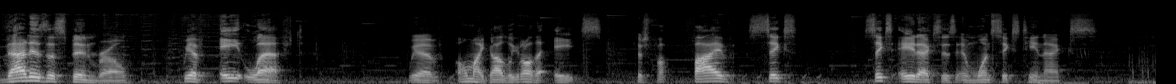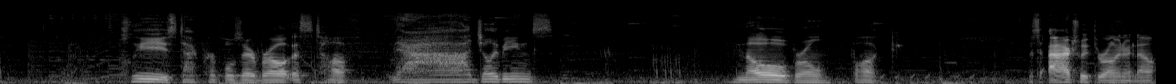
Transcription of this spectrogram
That is a spin, bro. We have eight left. We have... Oh my god, look at all the eights. There's five, six, six 8Xs and one 16X. Please stack purples there, bro. That's tough. Yeah, jelly beans. No, bro. Fuck. It's actually throwing right now.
